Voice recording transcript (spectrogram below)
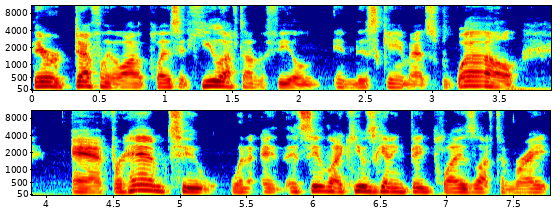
there were definitely a lot of plays that he left on the field in this game as well. And for him to, when it, it seemed like he was getting big plays left and right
